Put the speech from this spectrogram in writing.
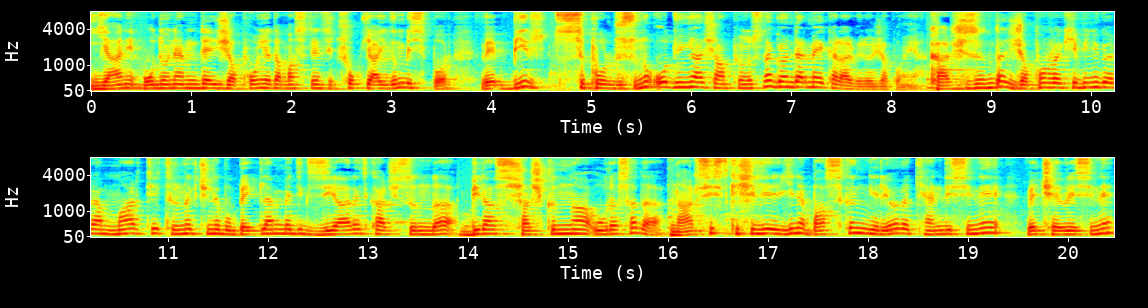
Yani o dönemde Japonya'da masa tenisi çok yaygın bir spor ve bir sporcusunu o dünya şampiyonasına göndermeye karar veriyor Japonya. Karşısında Japon rakibini gören Marty tırnak içinde bu beklenmedik ziyaret karşısında biraz şaşkınlığa uğrasa da narsist kişiliği yine baskın geliyor ve kendisini ve çevresini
